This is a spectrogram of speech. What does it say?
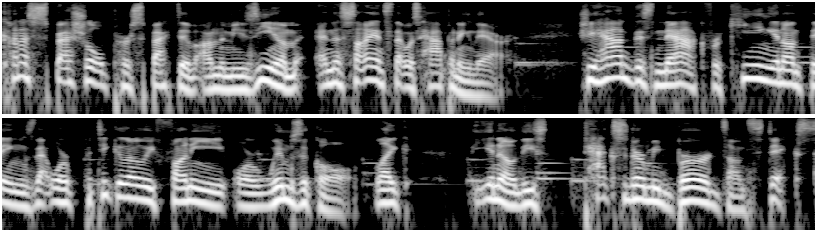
kind of special perspective on the museum and the science that was happening there. She had this knack for keying in on things that were particularly funny or whimsical, like, you know, these taxidermied birds on sticks.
